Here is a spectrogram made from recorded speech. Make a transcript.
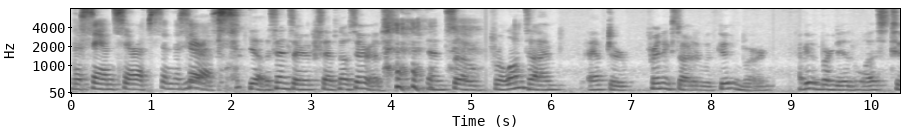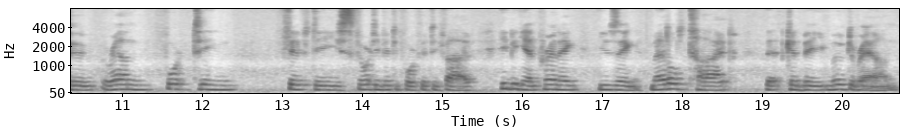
the sans serifs and the yes. serifs. Yeah, the sans serifs have no serifs. and so for a long time, after printing started with Gutenberg, Gutenberg did was to around 1450s, 1454, 55, he began printing using metal type that could be moved around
